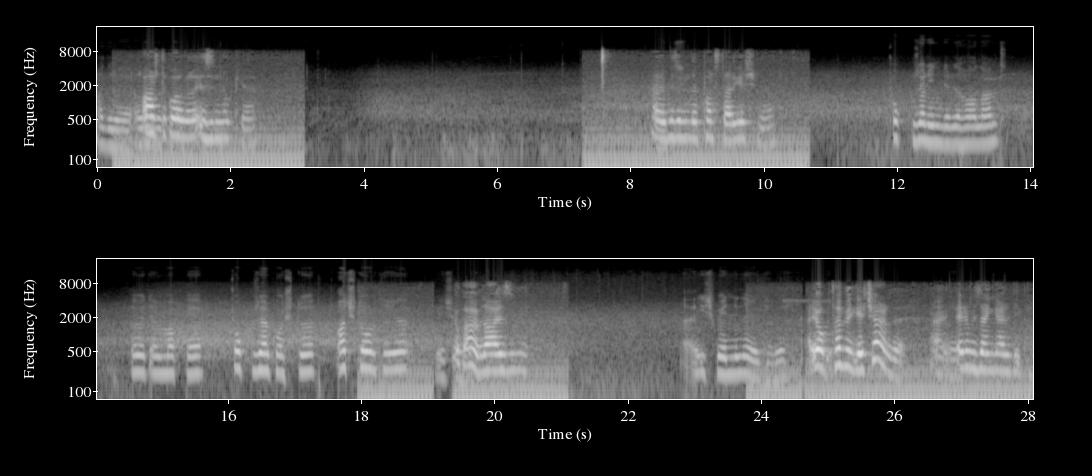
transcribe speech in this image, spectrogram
Hadi be. alalım. Artık oralara izin yok ya. Hani bizim de paslar geçmiyor. Çok güzel indirdi Haaland. Evet Mbappe. Çok güzel koştu. Açtı ortayı. Geçmedi. Yok abi daha izin yok. Yani hiç belli değil tabi. Yok tabi geçerdi. Yani elimizden geldiği kadar.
